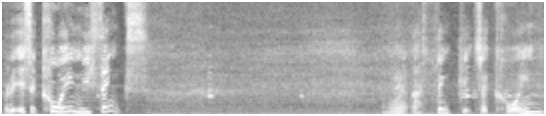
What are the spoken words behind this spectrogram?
But it is a coin, methinks. Yeah, I think it's a coin.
